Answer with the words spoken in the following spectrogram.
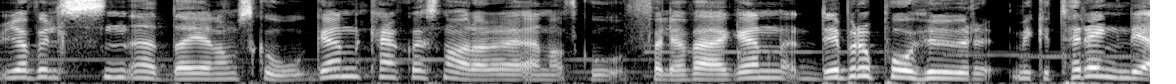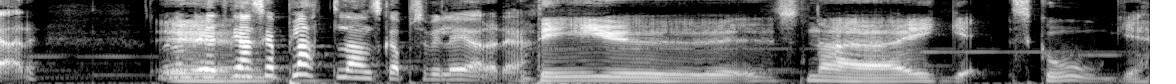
jag vill snedda genom skogen kanske snarare än att gå följa vägen. Det beror på hur mycket terräng det är. Men om det är ett Eh, ganska platt landskap så vill jag göra det. Det är ju snöig skog.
